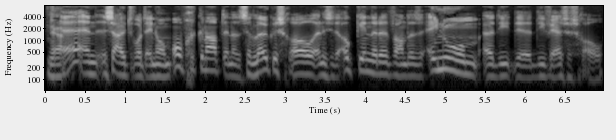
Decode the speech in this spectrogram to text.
Ja. Hè? En Zuid wordt enorm opgeknapt en dat is een leuke school. En er zitten ook kinderen van, dat is enorm eh, die, de, diverse school.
